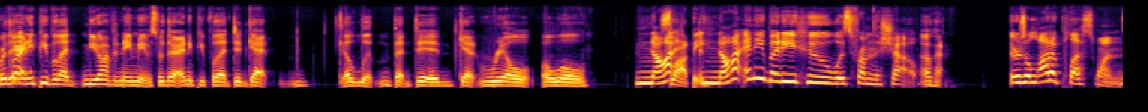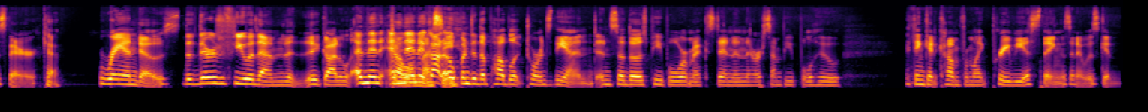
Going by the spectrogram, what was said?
Were there But- any people that you don't have to name names? Were there any people that did get a li- that did get real a little? not Sloppy. not anybody who was from the show. Okay. There's a lot of plus ones there. Okay. Randos. There's a few of them that it got, a- and then and then it little got open to the public towards the end, and so those people were mixed in, and there were some people who I think had come from like previous things, and it was getting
